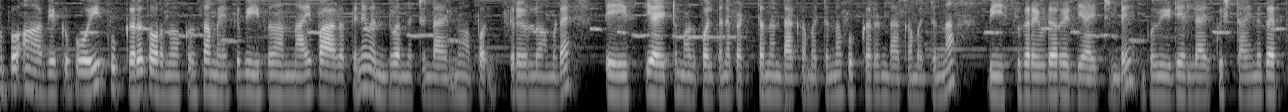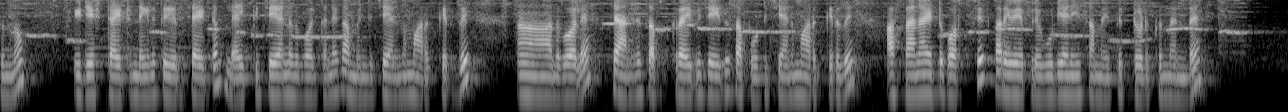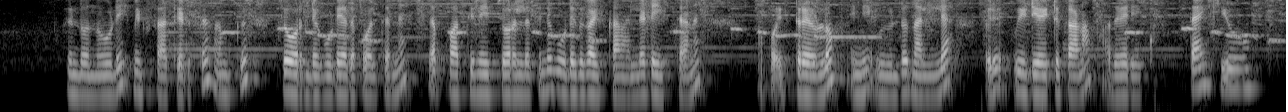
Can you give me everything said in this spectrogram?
അപ്പോൾ ആവിയൊക്കെ പോയി കുക്കർ തുറന്ന് നോക്കുന്ന സമയത്ത് ബീഫ് നന്നായി പാകത്തിന് വെന്ത് വന്നിട്ടുണ്ടായിരുന്നു. അപ്പോൾ ഇത്രയേ ഉള്ളൂ നമ്മുടെ ടേസ്റ്റി ആയിട്ടും അതുപോലെ തന്നെ പെട്ടെന്ന് ഉണ്ടാക്കാൻ പറ്റുന്ന കുക്കർ ഉണ്ടാക്കാൻ പറ്റുന്ന ബീഫ് കറി ഇവിടെ റെഡി ആയിട്ടുണ്ട്. അപ്പോൾ വീഡിയോ എല്ലാവർക്കും ഇഷ്ടമായി എന്ന് കരുതുന്നു. വീഡിയോ ഇഷ്ടമായിട്ടുണ്ടെങ്കിൽ തീർച്ചയായിട്ടും ലൈക്ക് ചെയ്യാൻ അതുപോലെ തന്നെ കമന്റ് ചെയ്യാനൊന്നും മറക്കരുത്. അതുപോലെ ചാനൽ സബ്സ്ക്രൈബ് ചെയ്ത് സപ്പോർട്ട് ചെയ്യാനും മറക്കരുത്. അവസാനമായിട്ട് കുറച്ച് കറിവേപ്പില കൂടി ഞാൻ ഈ സമയത്ത് ഇട്ട് കൊടുക്കുന്നുണ്ട്. വീണ്ടും ഒന്നുകൂടി മിക്സാക്കിയെടുത്ത് നമുക്ക് ചോറിന്റെ കൂടെ അതുപോലെ തന്നെ ചപ്പാത്തി നെയ്ച്ചോറെല്ലാത്തിന്റെ കൂടെ ഇത് കഴിക്കാം. നല്ല ടേസ്റ്റാണ്. അപ്പോൾ ഇത്രയേ ഉള്ളൂ. ഇനി വീണ്ടും നല്ല ഒരു വീഡിയോ ആയിട്ട് കാണാം. അതുവരേക്കും. താങ്ക്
